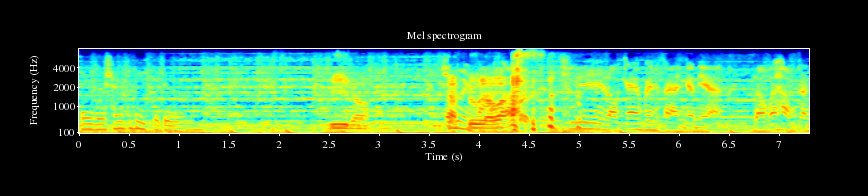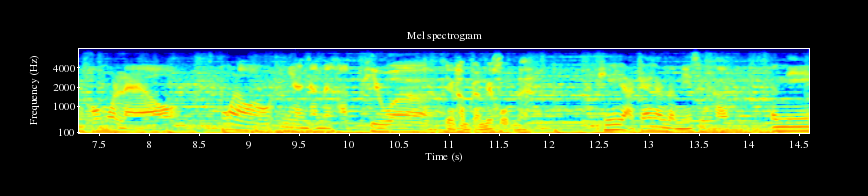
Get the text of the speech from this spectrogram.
ในเวอร์ชันที่ดีกว่าเดิมดีเนาะอยากดูแล้วว่าที่เราแกล้งเป็นแฟนกันเนี่ย เราก็ทำกันครบหมดแล้ว พวกเราเนียนกันไหมครับ พี่ว่ายังทำกันไม่ครบนะ พี่อยากแกล้งกันแบบนี้สิครับ อันนี้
